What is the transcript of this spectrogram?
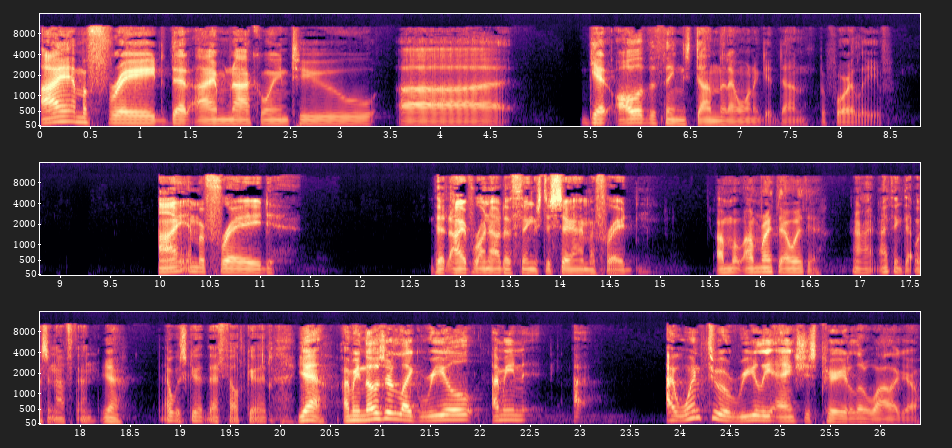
I am afraid that I'm not going to uh, get all of the things done that I want to get done before I leave. I am afraid that I've run out of things to say. I'm afraid. I'm I'm right there with you. All right, I think that was enough then. Yeah. That was good. That felt good. Yeah, I mean those are like real. I mean, I, I went through a really anxious period a little while ago.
